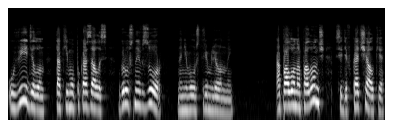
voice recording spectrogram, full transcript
увидел он, так ему показалось, грустный взор на него устремленный. Аполлон Аполлоныч, сидя в качалке,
